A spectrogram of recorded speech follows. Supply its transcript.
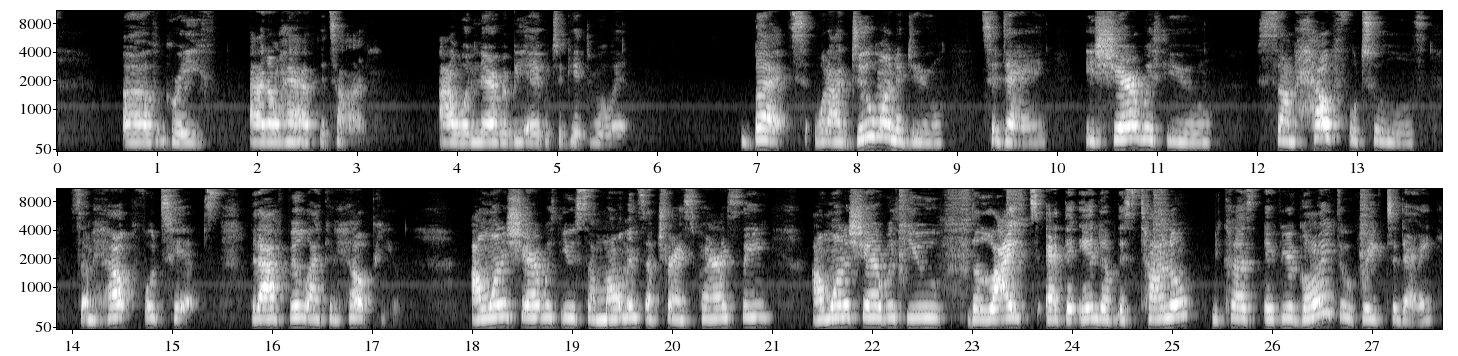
of grief, I don't have the time. I will never be able to get through it. But what I do want to do today is share with you some helpful tools, some helpful tips that I feel like can help you. I want to share with you some moments of transparency. I want to share with you the light at the end of this tunnel because if you're going through grief today,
